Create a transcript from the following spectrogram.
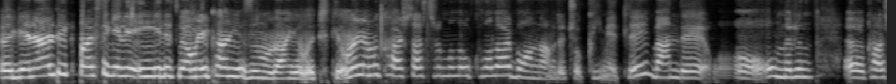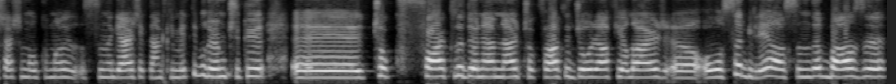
Genelde ilk başta gene İngiliz ve Amerikan yazımından yola çıkıyorlar ama karşılaştırmalı okumalar bu anlamda çok kıymetli. Ben de onların karşılaştırma okumasını gerçekten kıymetli buluyorum. Çünkü çok farklı dönemler, çok farklı coğrafyalar olsa bile aslında bazı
